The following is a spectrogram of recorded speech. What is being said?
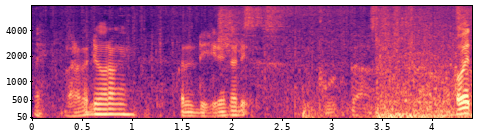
Eh mana tadi orangnya? Kan di sini tadi. Wait.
